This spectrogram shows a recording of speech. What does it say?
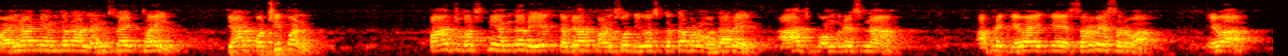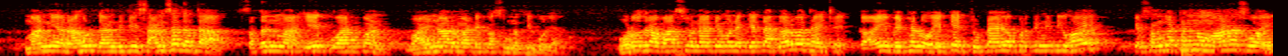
વાયનાડની અંદર આ લેન્ડસ્લાઇડ થઈ, ત્યાર પછી પણ પાંચ વર્ષની અંદર એક હજાર પાંચસો દિવસ કરતાં પણ વધારે આ જ કોંગ્રેસના આપણે કહેવાય કે સર્વે સર્વા એવા માન્ય રાહુલ ગાંધીજી સાંસદ હતા, સદનમાં એક વાર પણ વાયનાડ માટે કશું નથી બોલ્યા. વડોદરા વાસીઓને આજે મને કહેતા ગર્વ થાય છે કે અહીં બેઠેલો એક એક ચૂંટાયેલો પ્રતિનિધિ હોય કે સંગઠનનો માણસ હોય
